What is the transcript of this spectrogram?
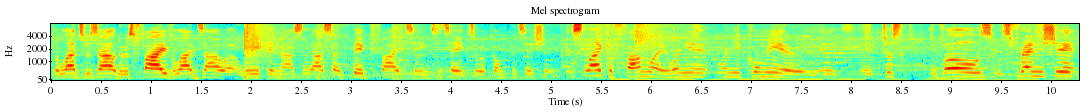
The lads was out, there was five lads out at week and that's, that's a big fight team to take to a competition. It's like a family. When you, when you come here, it, it just evolves, it's friendship.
